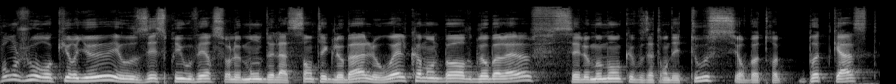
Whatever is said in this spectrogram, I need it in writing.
Bonjour aux curieux et aux esprits ouverts sur le monde de la santé globale. Welcome on board Global Health. C'est le moment que vous attendez tous sur votre podcast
